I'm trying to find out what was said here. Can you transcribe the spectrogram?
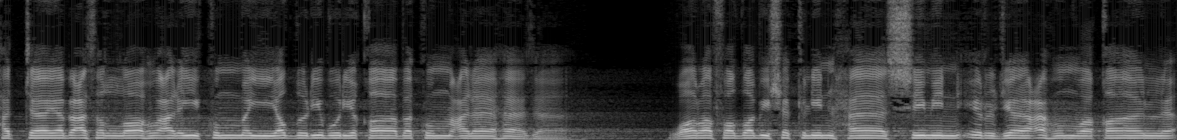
حتى يبعث الله عليكم من يضرب رقابكم على هذا. ورفض بشكل حاسم إرجاعهم وقال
